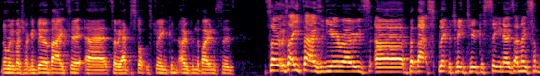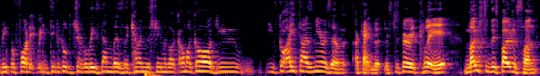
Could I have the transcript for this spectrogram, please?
not really much I can do about it, uh, so we had to stop the stream, couldn't open the bonuses. So it was 8,000 euros, uh, but that's split between two casinos. I know some people find it really difficult to juggle these numbers. They come in the stream and like, oh my god, you, you've got 8,000 euros there. Okay, look, let's just be very clear. Most of this bonus hunt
